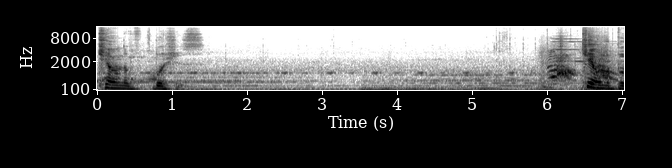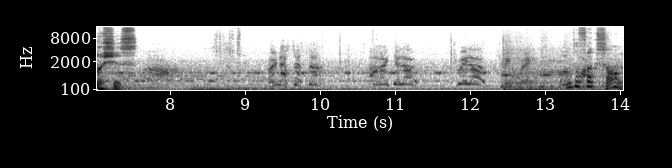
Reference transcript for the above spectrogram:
Killing the bushes. Killing the bushes. Who the fuck saw me?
